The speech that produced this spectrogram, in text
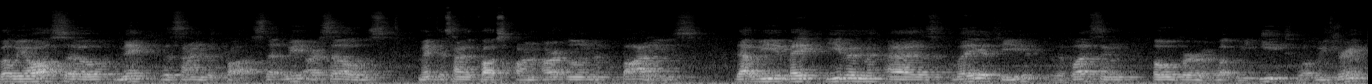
but we also make the sign of the cross. That we ourselves make the sign of the cross on our own bodies. That we make, even as laity, the blessing over what we eat, what we drink,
